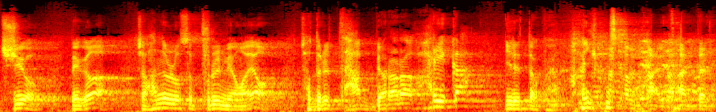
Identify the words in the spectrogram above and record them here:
주여 내가 저 하늘로서 불을 명하여 저들을 다 멸하라 하리까? 이랬다고요. 아, 이건 참 말도 안 되는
